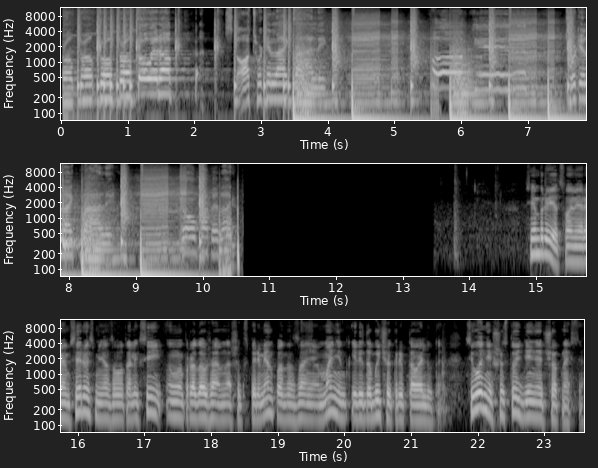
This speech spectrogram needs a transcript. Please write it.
Throw, throw, throw, throw, throw it up. Start twerking like Miley. Oh yeah. Twerking like Miley. Don't pop it like. Всем привет, с вами RM Сервис, меня зовут Алексей, и мы продолжаем наш эксперимент под названием майнинг или добыча криптовалюты. Сегодня шестой день отчетности.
